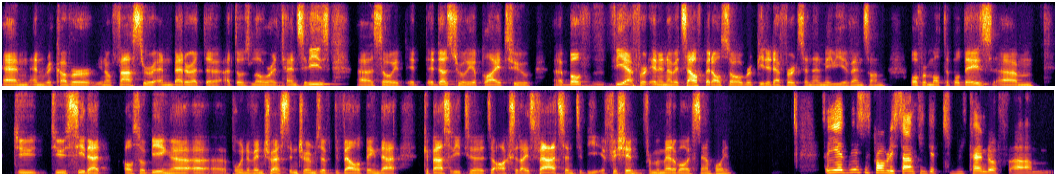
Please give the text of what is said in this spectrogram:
and and recover you know faster and better at the at those lower intensities. Uh, so it, it, it does truly apply to uh, both the effort in and of itself but also repeated efforts and then maybe events on over multiple days. Um, do do you see that also being a, a point of interest in terms of developing that capacity to to oxidize fats and to be efficient from a metabolic standpoint? So yeah this is probably something that we kind of um,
